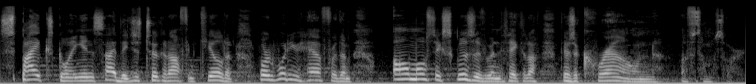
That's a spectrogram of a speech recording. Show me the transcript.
spikes going inside. They just took it off and killed it. Lord, what do you have for them? Almost exclusively when they take it off, there's a crown of some sort.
